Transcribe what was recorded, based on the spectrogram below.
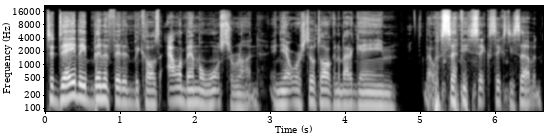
today they benefited because Alabama wants to run, and yet we're still talking about a game that was 76 67.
